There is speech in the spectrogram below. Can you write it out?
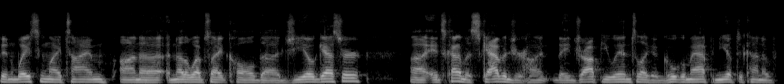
been wasting my time on uh another website called uh, GeoGuessr. Uh, it's kind of a scavenger hunt. They drop you into like a Google map, and you have to kind of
